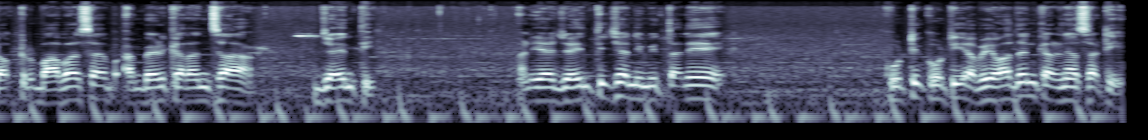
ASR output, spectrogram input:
डॉक्टर बाबासाहेब आंबेडकरांचा जयंती. आणि या जयंतीच्या निमित्ताने कोटी कोटी अभिवादन करण्यासाठी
